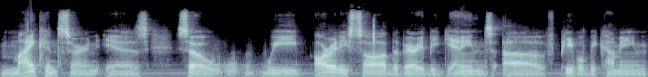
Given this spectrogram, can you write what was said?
my concern is so we already saw the very beginnings of people becoming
